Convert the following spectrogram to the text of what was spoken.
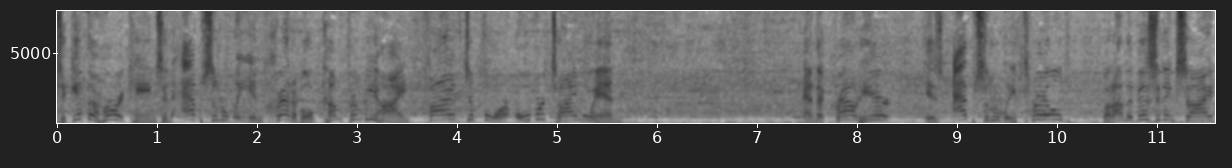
to give the Hurricanes an absolutely incredible come from behind 5 to 4 overtime win. And the crowd here is absolutely thrilled, but on the visiting side,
